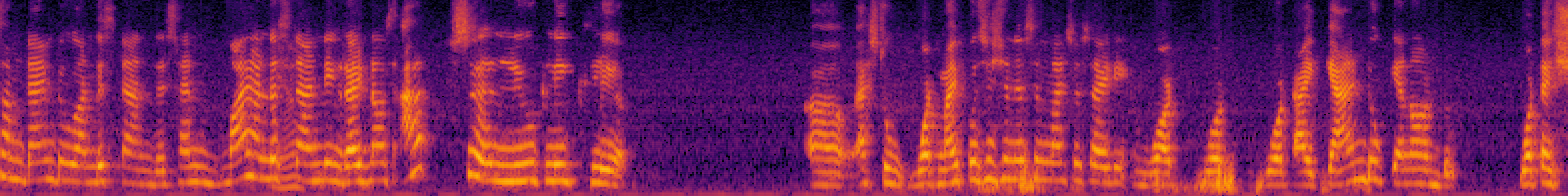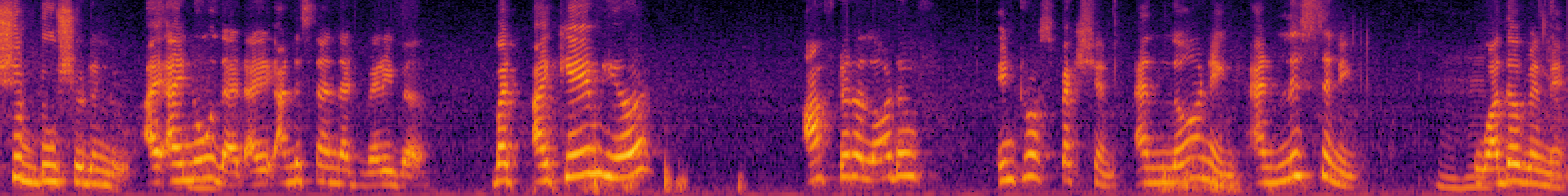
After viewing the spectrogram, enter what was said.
some time to understand this. And my understanding right now is absolutely clear uh, as to what my position is in my society and what what what i can do cannot do what i should do shouldn't do. I, I know that. I understand that very well. But i came here after a lot of introspection and learning and listening to other women.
